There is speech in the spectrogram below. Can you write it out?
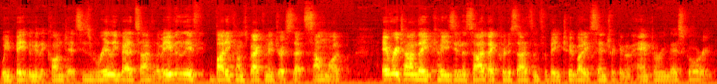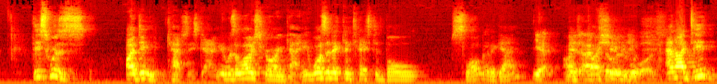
we beat them in the contest is a really bad sign for them. Even if Buddy comes back and addresses that somewhat, every time they he's in the side, they criticise them for being too Buddy centric and hampering their scoring. This was. I didn't catch this game. It was a low scoring game. It wasn't a contested ball slog of a game. Yeah, I- it I assumed it would. was. And I did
